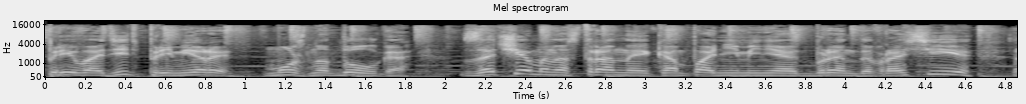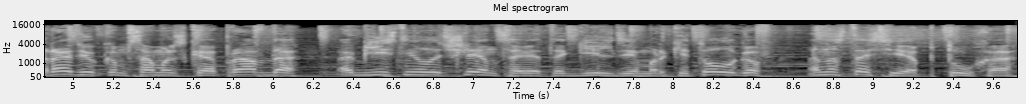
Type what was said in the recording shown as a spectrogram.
Приводить примеры можно долго. Зачем иностранные компании меняют бренды в России, радио «Комсомольская правда» объяснила член Совета гильдии маркетологов Анастасия Птуха.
